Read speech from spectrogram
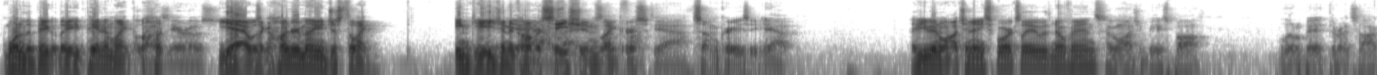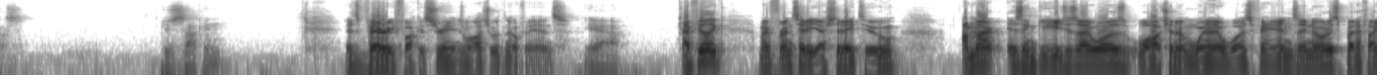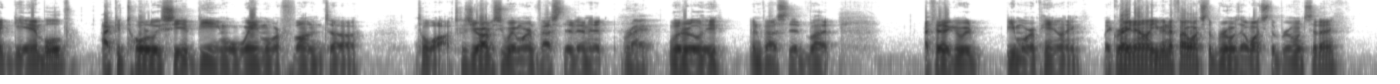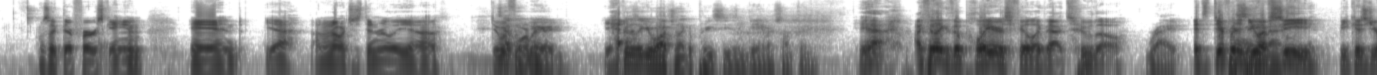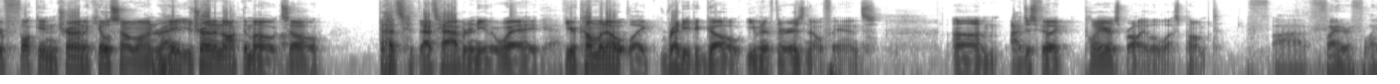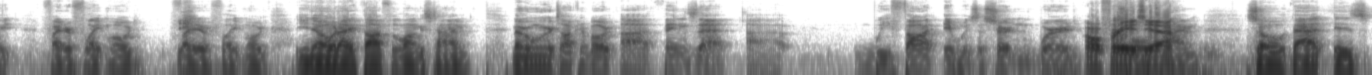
one of the big. They paid him like, a zeros. yeah, it was like a hundred million just to like engage in a conversation, like or s- yeah. something crazy. Yeah. Have you been watching any sports lately with no fans? I've been watching baseball a little bit. The Red Sox just sucking. It's very fucking strange watching with no fans. Yeah. I feel like my friend said it yesterday too. I'm not as engaged as I was watching it when there was fans. I noticed, but if I gambled, I could totally see it being way more fun to to watch because you're obviously way more invested in it, Right. literally invested. But I feel like it would be more appealing. Like right now, even if I watch the Bruins, I watched the Bruins today. It was like their first game, and yeah, I don't know, it just didn't really uh, do It's it for definitely me. weird. Yeah, Feels like you're watching like a preseason game or something. yeah. I feel like the players feel like that too, though. Right. It's different in UFC because you're fucking trying to kill someone, right? Right. Uh-huh. You're trying to knock them out. So that's that's happening either way. Yeah. You're coming out like ready to go, even if there is no fans. Um, I just feel like players probably a little less pumped. Uh, fight or flight. Fight or flight mode. Fight or flight mode. You know what I thought for the longest time? Remember when we were talking about uh, things that uh, we thought it was a certain word? Oh, phrase, yeah. time? So that is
